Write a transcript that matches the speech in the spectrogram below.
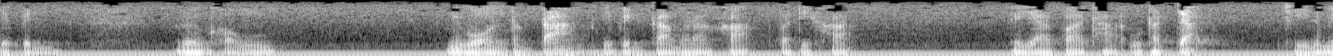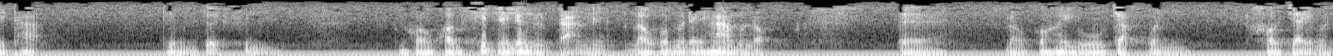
จะเป็นเรื่องของนิวรณ์ต่างๆ ที่เป็นกามราคะ ปฏิฆะทยาปาทะอุทัจจะถีนมิทะที่มันเกิดขึ้นในความความคิดในเรื่องต่าง ๆ เนี่ย เราก็ไม่ได้ห้ามมันหรอก แต่เราก็ให้รู้จักมันเข้าใจมัน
